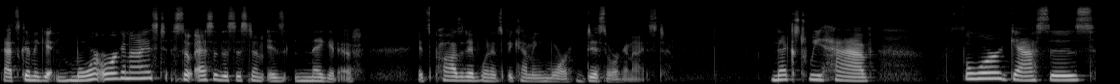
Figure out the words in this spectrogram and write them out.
that's going to get more organized, so S of the system is negative. It's positive when it's becoming more disorganized. Next we have four gases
